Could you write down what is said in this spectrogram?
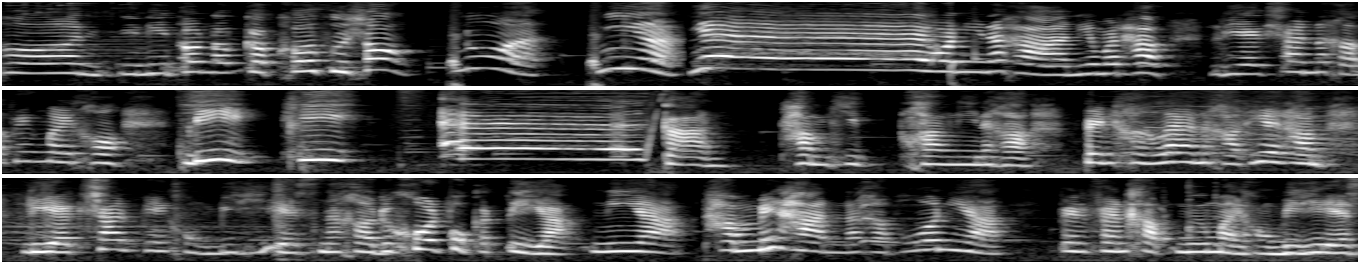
คนยินดีต้อนรับกลับเข้าสู่ช่องนวดเนี่ยเย้วันนี้นะคะเนี่ยมาทำเรีแอคชั่นนะคะ เพลงใหม่ของ BTS การทำคลิปครั้งนี้นะคะ เป็นครั้งแรกนะคะ ที่จะทำเรีแอคชั่นเพลงของ BTS นะคะ ทุกคนปกติอะเนี่ยทำไม่ทันนะคะ เพราะว่าเนี่ยเป็นแฟนคลับมือใหม่ของ BTS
